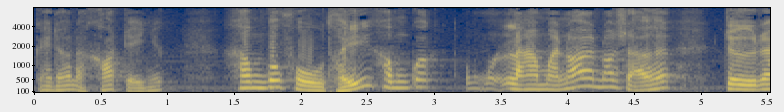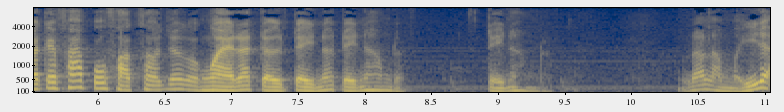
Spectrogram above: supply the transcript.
Cái đó là khó trị nhất. Không có phù thủy, không có làm mà nó nó sợ hết. Trừ ra cái pháp của phật thôi, chứ còn ngoài ra trừ trì nó trị nó không được. Trị nó không được. Đó là mỹ đó.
